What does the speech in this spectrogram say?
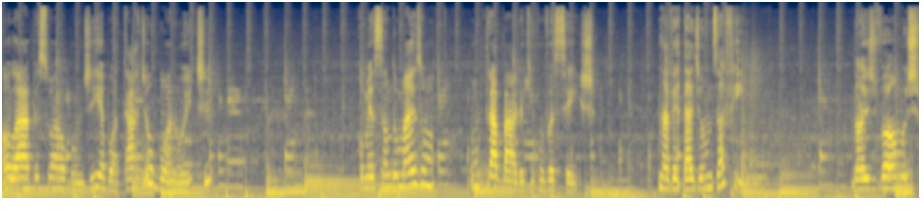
Olá, pessoal. Bom dia, boa tarde ou boa noite. Começando mais um, um trabalho aqui com vocês. Na verdade, é um desafio. Nós vamos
